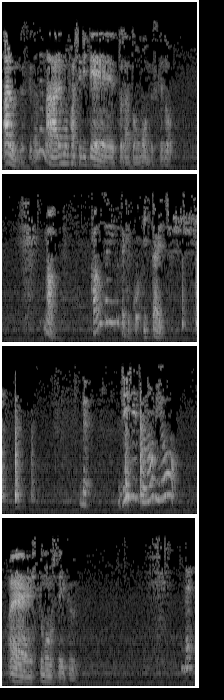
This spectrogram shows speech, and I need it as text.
あるんですけどね、まあ、あれもファシリテートだと思うんですけど、まあ、カウンセリングって結構1対1。で、事実のみを、えー質問していく。で、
